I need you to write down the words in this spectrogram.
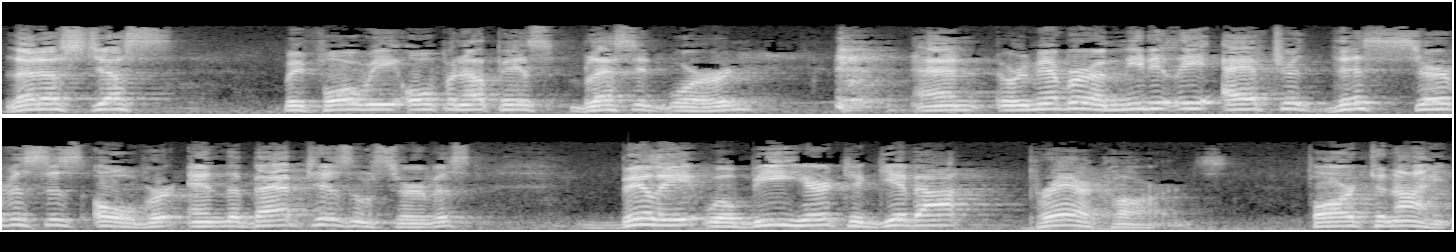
let us just, before we open up His blessed Word, and remember immediately after this service is over and the baptismal service, Billy will be here to give out prayer cards for tonight.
